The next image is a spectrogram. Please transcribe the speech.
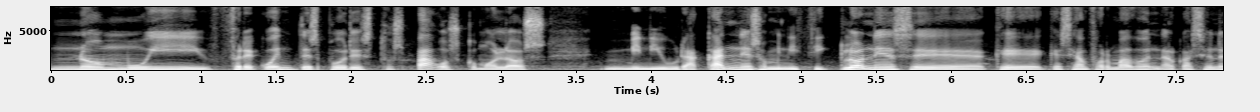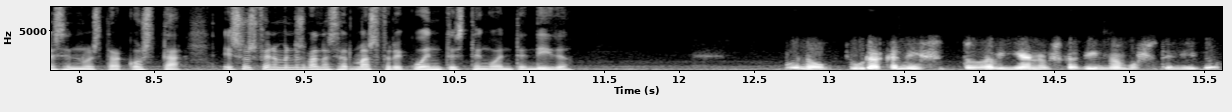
no muy frecuentes por estos pagos, como los mini huracanes o mini ciclones eh, que, se han formado en ocasiones en nuestra costa. Esos fenómenos van a ser más frecuentes, tengo entendido. Bueno, huracanes todavía en Euskadi no hemos tenido.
